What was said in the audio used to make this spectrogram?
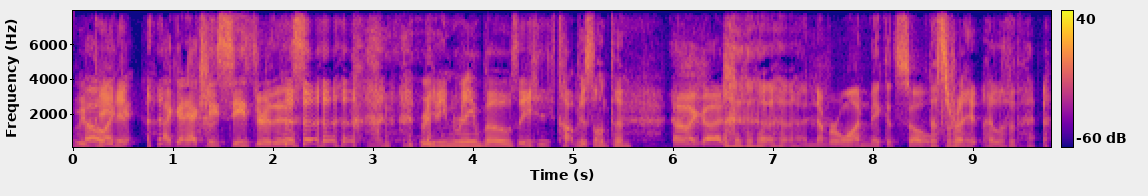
We oh, I it. can, I can actually see through this. Reading rainbows. He taught me something. Oh my gosh. Uh, number one, make it so. That's right. I love that.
